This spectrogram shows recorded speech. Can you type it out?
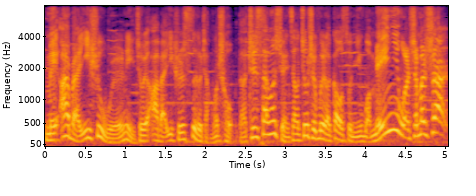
每二百一十五人里就有二百一十四个长得丑的，这三个选项就是为了告诉你我没你我什么事儿。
